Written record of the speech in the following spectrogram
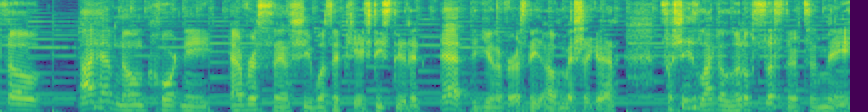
So, I have known Courtney ever since she was a PhD student at the University of Michigan. So she's like a little sister to me.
